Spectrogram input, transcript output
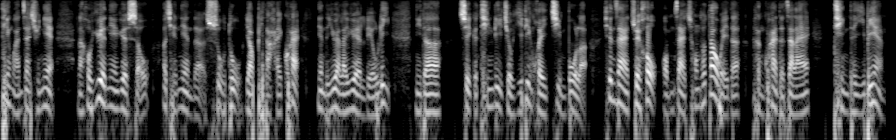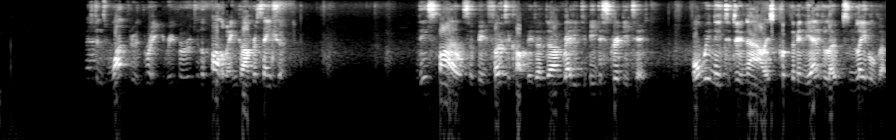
听完再去念，然后越念越熟，而且念的速度要比它还快，念得越来越流利，你的这个听力就一定会进步了。现在最后我们再从头到尾的很快的再来听它一遍。Questions 1 through 3 refer to the following conversation. These files have been photocopied and are ready to be distributed. All we need to do now is put them in the envelopes and label them.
